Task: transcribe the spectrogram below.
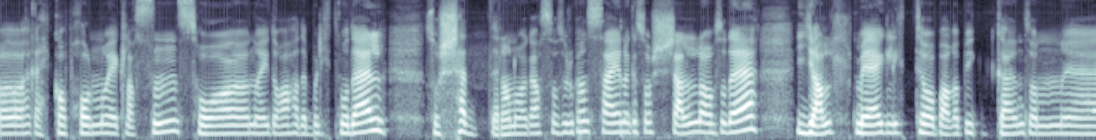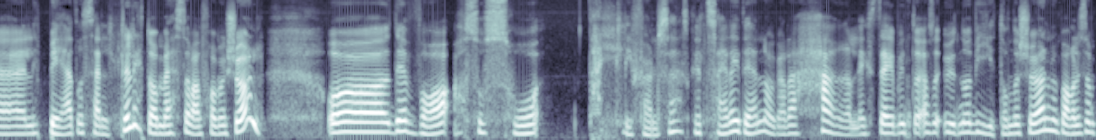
å rekke opp hånda i klassen, så når jeg da hadde blitt modell, så skjedde det noe, altså. Så du kan si noe så shallow som det hjalp meg litt til å bare bygge en sånn eh, litt bedre selvtillit, og mest av alt for meg sjøl. Og det var altså så deilig følelse. Jeg skal jeg si deg det er noe av det herligste jeg begynte altså Uten å vite om det sjøl, men bare liksom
